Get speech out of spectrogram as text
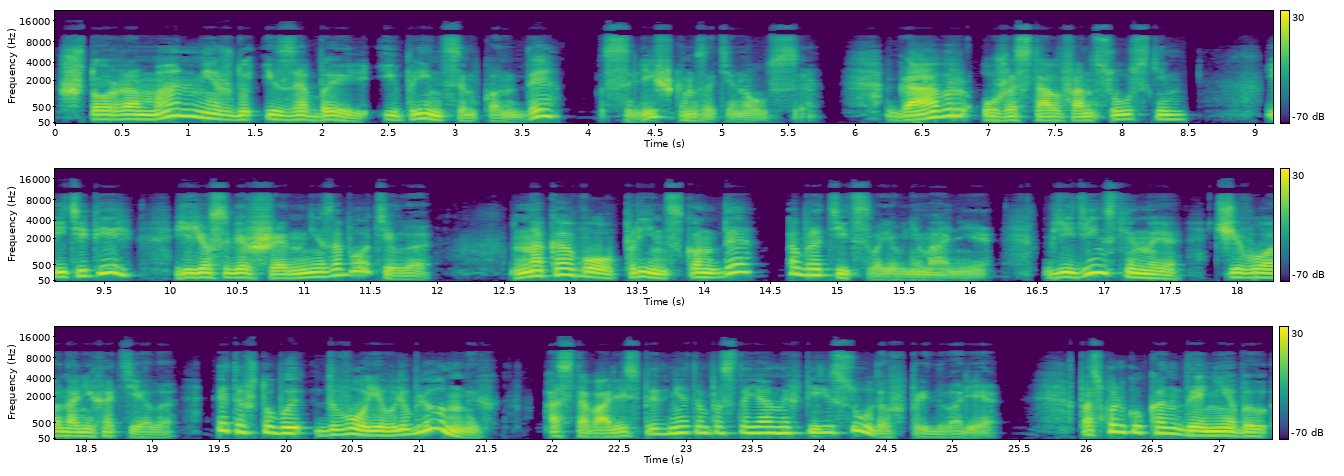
что роман между Изабель и принцем Конде слишком затянулся. Гавр уже стал французским, и теперь ее совершенно не заботило, на кого принц Конде обратить свое внимание. Единственное, чего она не хотела, это чтобы двое влюбленных оставались предметом постоянных пересудов при дворе. Поскольку Канде не был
